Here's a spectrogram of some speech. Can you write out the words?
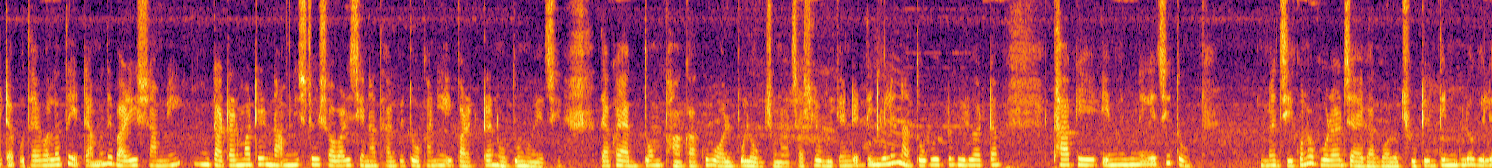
এটা কোথায় বলো তো? এটা আমাদের বাড়ির সামনেই টাটার মাঠের নাম নিশ্চয়ই সবারই চেনা থাকবে। তো ওখানে এই পার্কটা নতুন হয়েছে। দেখো একদম ফাঁকা, খুব অল্প লোকজন আছে। আসলে উইকেন্ডের দিন গেলে না, তবু একটু ভিড়ভাড়টা থাকে। এমনি দিনে গেছি তো। মানে যে কোনো ঘোরার জায়গা বলো, ছুটির দিনগুলো গেলে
